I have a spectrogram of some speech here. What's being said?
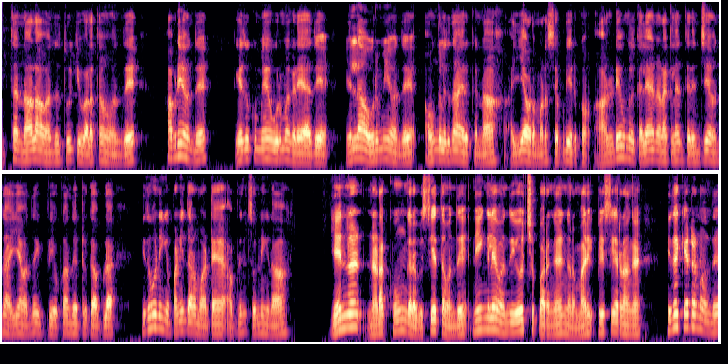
இத்தனை நாளாக வந்து தூக்கி வளர்த்தவன் வந்து அப்படியே வந்து எதுக்குமே உரிமை கிடையாது. எல்லா உரிமையும் வந்து அவங்களுக்கு தான் இருக்குன்னா ஐயாவோட மனசு எப்படி இருக்கும்? ஆல்ரெடி உங்களுக்கு கல்யாணம் நடக்கலைன்னு தெரிஞ்சு வந்து ஐயா வந்து இப்படி உட்காந்துட்டு இருக்காப்புல. இதுவும் நீங்கள் பண்ணி தர மாட்டேன் அப்படின்னு சொன்னீங்கன்னா என்ன நடக்குங்கிற விஷயத்த வந்து நீங்களே வந்து யோசிச்சு பாருங்கங்கிற மாதிரி பேசிடுறாங்க. இதை கேட்டோன்னு வந்து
